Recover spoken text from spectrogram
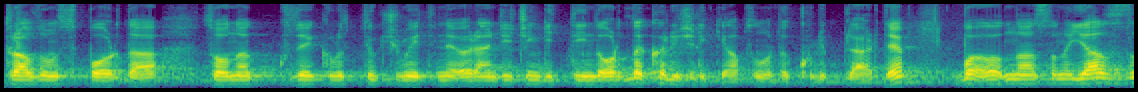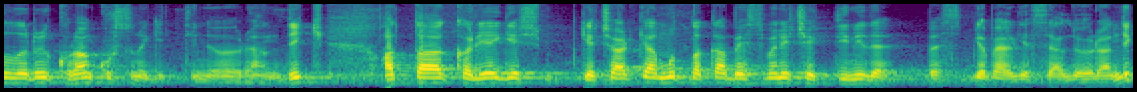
Trabzonspor'da, sonra Kuzey Kıbrıs Türk Cumhuriyeti'ne öğrenci için gittiğinde orada da kalecilik yaptın orada kulüplerde. Ondan sonra yazdıları Kur'an kursuna gittiğini öğrendik. Hatta kaleye geç, geçerken mutlaka besmele çektiğini de belgeselde öğrendik.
